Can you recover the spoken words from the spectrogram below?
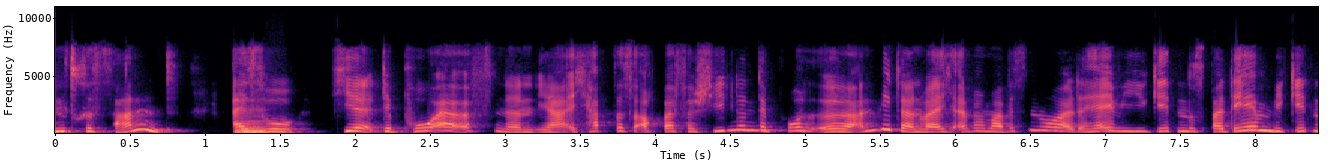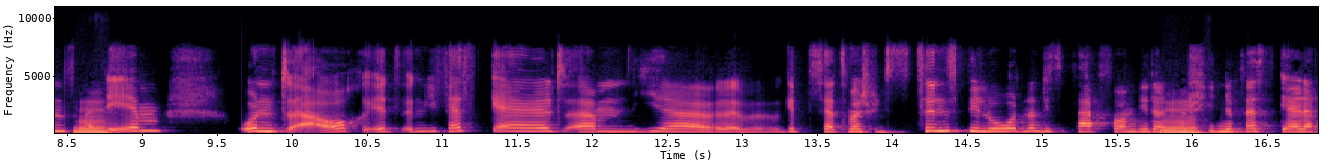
interessant. Also mhm. hier Depot eröffnen, ja, ich habe das auch bei verschiedenen Depot-Anbietern, äh, weil ich einfach mal wissen wollte, hey, wie geht denn das bei dem, wie geht denn das mhm. bei dem? Und äh, auch jetzt irgendwie Festgeld. Ähm, hier äh, gibt es ja zum Beispiel diese Zinspilot, ne, diese Plattform, die dann mhm. verschiedene Festgelder.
